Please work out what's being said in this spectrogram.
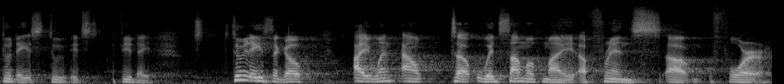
two days, two, it's a few days. Two days ago, I went out uh, with some of my uh, friends uh, for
